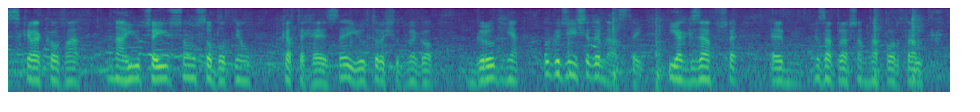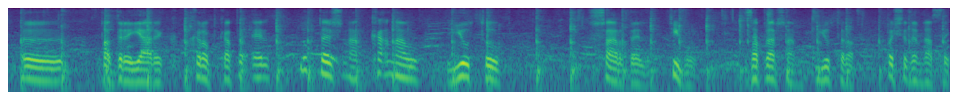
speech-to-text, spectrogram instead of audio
z Krakowa na jutrzejszą sobotnią katechezę, jutro 7 grudnia o godzinie 17. Jak zawsze zapraszam na portal padrejarek.pl lub też na kanał YouTube Szarbel TV. Zapraszam jutro po 17.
